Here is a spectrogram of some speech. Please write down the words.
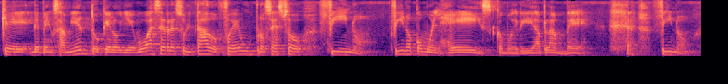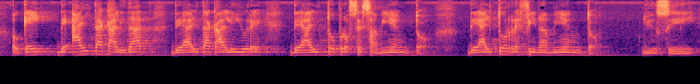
que, de pensamiento que lo llevó a ese resultado fue un proceso fino, fino como el Haze, como diría Plan B. fino, ¿ok? De alta calidad, de alta calibre, de alto procesamiento, de alto refinamiento. You see.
